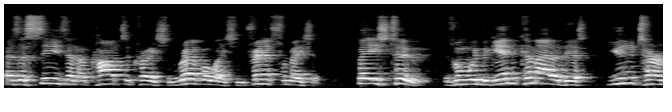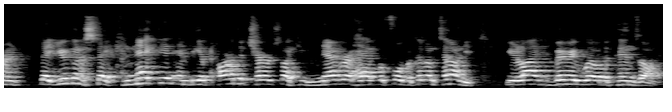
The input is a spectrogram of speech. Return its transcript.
as a season of consecration, revelation, transformation. Phase two is when we begin to come out of this, you determine that you're going to stay connected and be a part of the church like you never have before. Because I'm telling you, your life very well depends on it.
